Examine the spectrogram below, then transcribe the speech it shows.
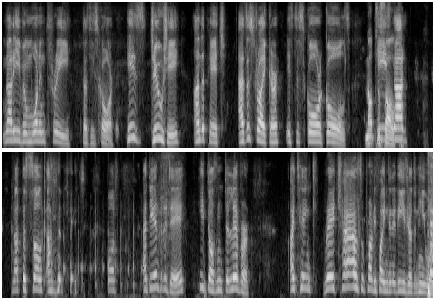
not even one in three does he score. His duty on the pitch as a striker is to score goals. Not to He's sulk. not not to sulk on the pitch, but at the end of the day, he doesn't deliver. I think Ray Charles would probably find it easier than he would.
